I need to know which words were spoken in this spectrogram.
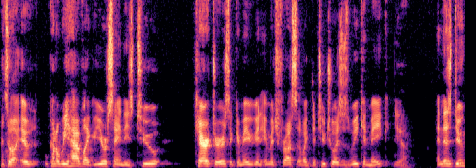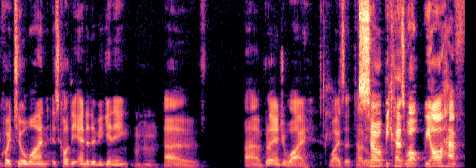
and so it was kind of we have like you were saying these two characters that can maybe be an image for us of like the two choices we can make. Yeah. And this Dunque 201 is called The End of the Beginning. Mm-hmm. Uh, uh, but Andrew, why? Why is that title? So because well, we all have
